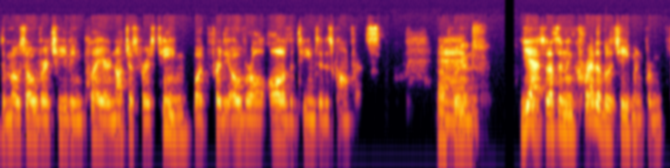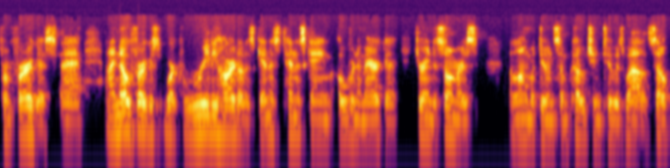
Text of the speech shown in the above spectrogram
the most overachieving player, not just for his team, but for the overall, all of the teams in his conference. That's um, brilliant. Yeah, so that's an incredible achievement from from Fergus. Uh, and I know Fergus worked really hard on his Guinness tennis game over in America during the summers, along with doing some coaching too as well. So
